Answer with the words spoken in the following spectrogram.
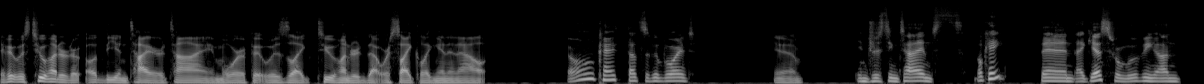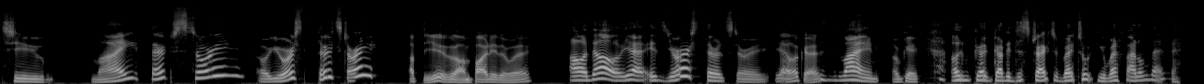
if it was 200 uh, the entire time, or if it was like 200 that were cycling in and out. Oh, okay, that's a good point. Yeah, interesting times. Okay, then I guess we're moving on to my third story or yours third story. Up to you. I'm fine either way. Oh no, yeah, it's your third story. Yeah, oh, okay. This is mine. Okay, I was got, got distracted by talking about Final Fantasy.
